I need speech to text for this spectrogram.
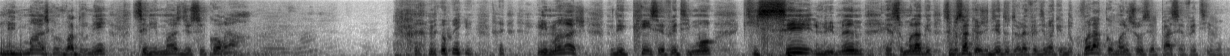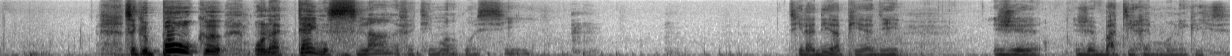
l'image qu'on va donner, c'est l'image de ce corps-là. Mais oui, l'image de Christ, effectivement, qui sait lui-même. Et ce moment-là, c'est pour ça que je disais tout à l'heure, effectivement, que voilà comment les choses se passent, effectivement. C'est que pour qu'on atteigne cela, effectivement, aussi, il a dit à Pierre, dit, je, je bâtirai mon église.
